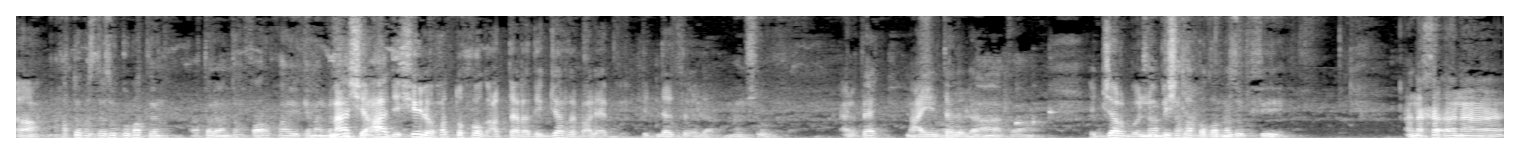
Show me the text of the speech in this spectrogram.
آه. حطوه بس دزقوا بطن طلع عندهم فرق هاي كمان مخلفي. ماشي عادي شيله وحطه فوق على الطياره ديك جرب عليه بتنزل ولا لا بنشوف عرفت؟ معي انت ولا لا؟ معك آه تجربوا إنه ما فيش بيشتغل. اخبط ضل فيه. أنا خ... أنا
